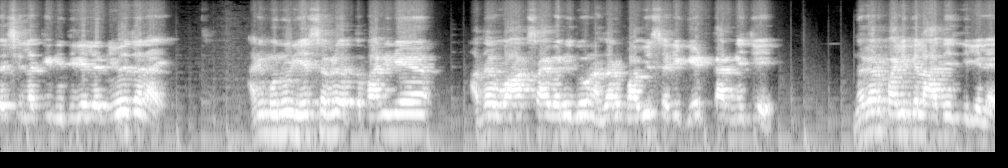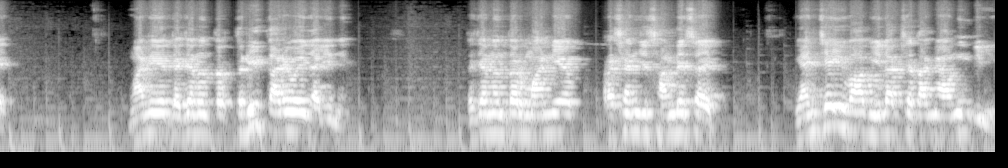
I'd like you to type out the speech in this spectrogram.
तहसीलला त्यांनी दिलेलं निवेदन आहे. आणि म्हणून हे सगळं माननीय आदर वाघ साहेबांनी दोन हजार बावीस साली गेट काढण्याचे नगरपालिकेला आदेश दिलेले आहेत. माननीय त्याच्यानंतर तरी कार्यवाही झाली नाही. त्याच्यानंतर माननीय प्रशांतजी सांडे साहेब यांच्याही बाब ही लक्षात आम्ही आणून दिली.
